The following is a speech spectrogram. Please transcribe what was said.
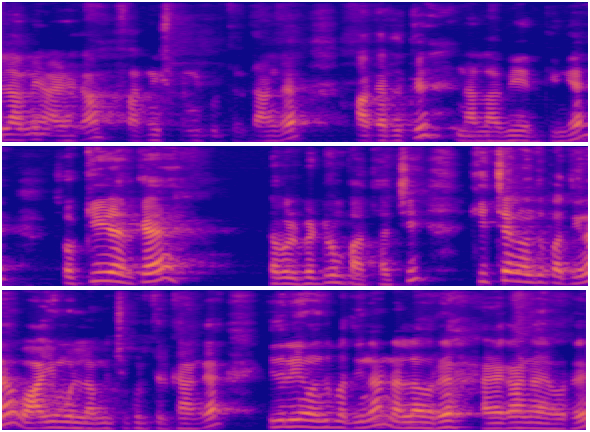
எல்லாமே அழகாக ஃபர்னிஷ் பண்ணி கொடுத்துருக்காங்க. பார்க்கறதுக்கு நல்லாவே இருக்குங்க. ஸோ கீழே இருக்க டபுள் பெட்ரூம் பார்த்தாச்சு. கிச்சன் வந்து பார்த்திங்கன்னா வாயுமூல் அமைச்சு கொடுத்துருக்காங்க. இதுலேயும் வந்து பார்த்திங்கன்னா நல்ல ஒரு அழகான ஒரு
